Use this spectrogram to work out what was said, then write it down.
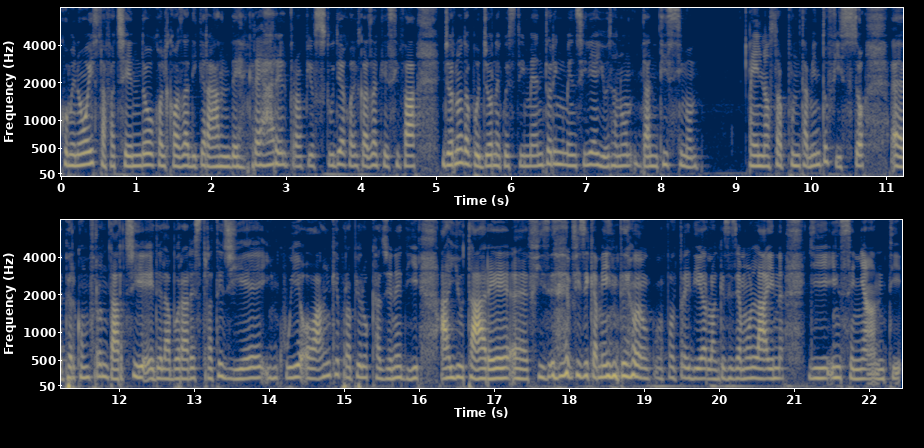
come noi sta facendo qualcosa di grande, creare il proprio studio è qualcosa che si fa giorno dopo giorno e questi mentoring mentoring mensili aiutano tantissimo è il nostro appuntamento fisso eh, per confrontarci ed elaborare strategie in cui ho anche proprio l'occasione di aiutare eh, fis- fisicamente, potrei dirlo anche se siamo online, gli insegnanti.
